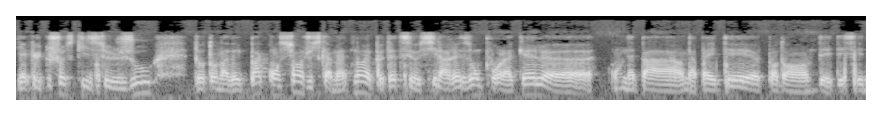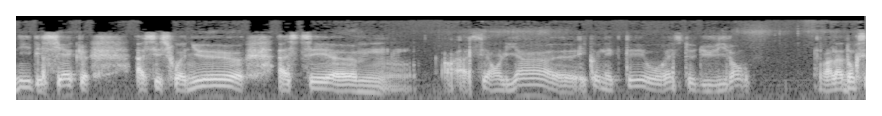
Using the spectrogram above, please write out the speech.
il y a quelque chose qui se joue dont on n'avait pas conscience jusqu'à maintenant. Et peut-être c'est aussi la raison pour laquelle euh, on n'a pas on n'a pas été pendant des décennies des siècles assez soigneux, assez, euh, assez en lien euh, et connecté au reste du vivant. Voilà, donc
